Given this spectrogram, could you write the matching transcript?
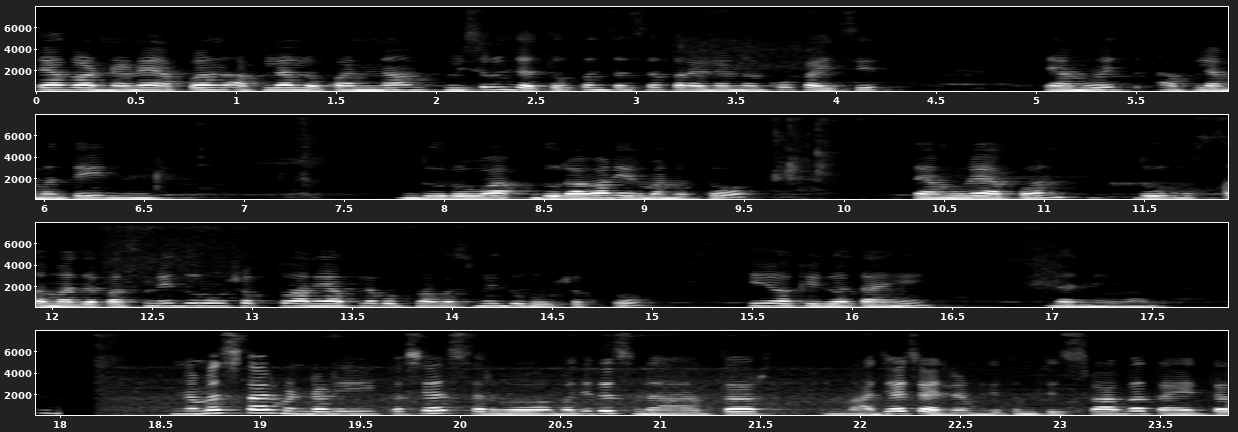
त्या कारणाने आपण आपल्या लोकांना विसरून जातो पण तसं करायला नको पाहिजे त्यामुळेच आपल्यामध्ये दुरावा दुरावा निर्माण होतो. त्यामुळे आपण दूर समाजापासूनही दूर होऊ शकतो आणि आपल्या कुटुंबापासूनही दूर होऊ शकतो. ही हकीकत आहे. धन्यवाद. नमस्कार मंडळी कसे आहात सर्व? मजेतच ना तर माझ्या चॅनलमध्ये तुमचे स्वागत आहे. तर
